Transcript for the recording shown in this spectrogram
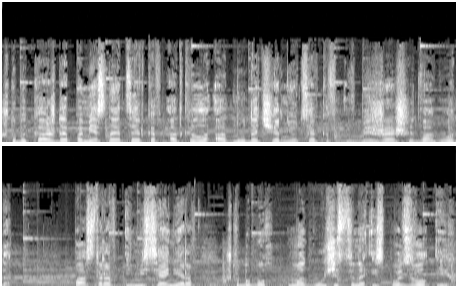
чтобы каждая поместная церковь открыла одну дочернюю церковь в ближайшие два года. Пасторов и миссионеров, чтобы Бог могущественно использовал их.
